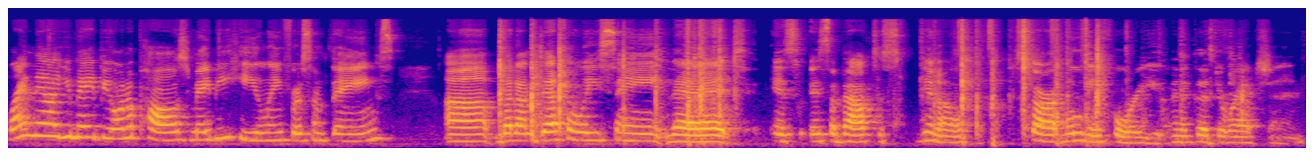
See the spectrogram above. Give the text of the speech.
Right now, you may be on a pause, maybe healing for some things, uh, but I'm definitely seeing that it's, it's about to, you know, start moving for you in a good direction.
